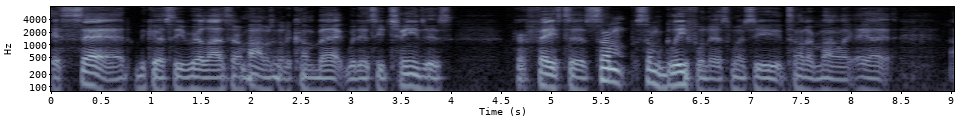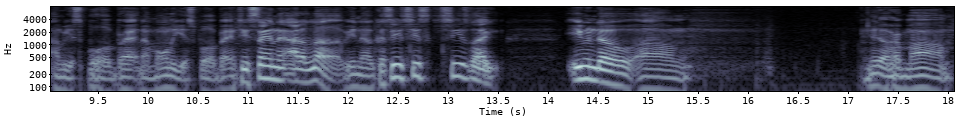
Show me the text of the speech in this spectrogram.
is sad because she realized her mom is going to come back, but then she changes her face to some some gleefulness when she telling her mom like, "Hey, I, am your spoiled brat, and I'm only your spoiled brat," and she's saying that out of love, you know, because she, she's she's like, even though um, you know her mom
